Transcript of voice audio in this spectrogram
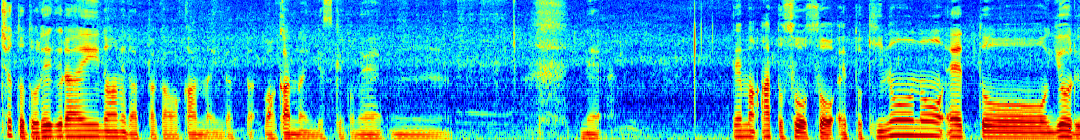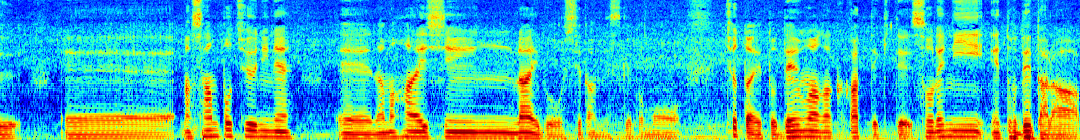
ちょっとどれぐらいの雨だったかわかんないんだったわかんないんですけどねうん。ね。でまああとそうそうえっと昨日のえっと夜えーまあ、散歩中にねえー生配信ライブをしてたんですけどもちょっと,、えっと電話がかかってきてそれに、えっと出たら、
